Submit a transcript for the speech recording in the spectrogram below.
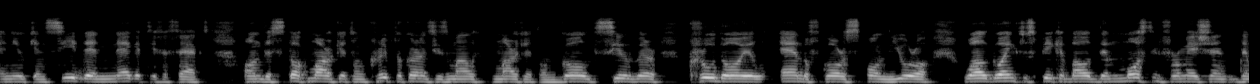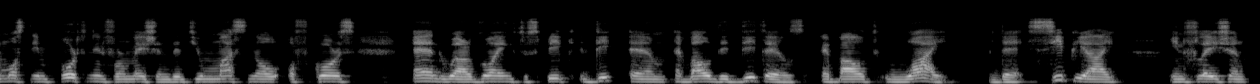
and you can see the negative effect on the stock market, on cryptocurrencies market, on gold, silver, crude oil, and of course on euro. While going to speak about the most information, the most important information that you must must know, of course, and we are going to speak um, about the details about why the CPI inflation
